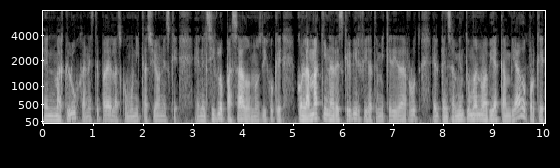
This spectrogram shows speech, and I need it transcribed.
en McLuhan este padre de las comunicaciones que en el siglo pasado nos dijo que con la máquina de escribir fíjate mi querida Ruth el pensamiento humano había cambiado porque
